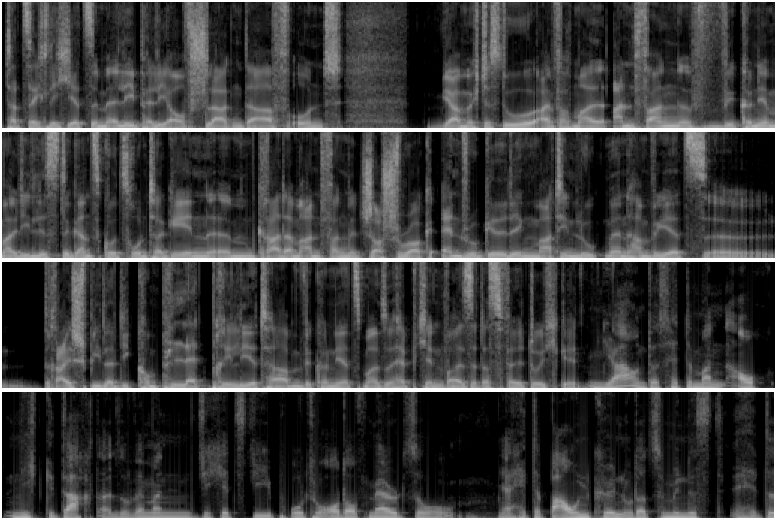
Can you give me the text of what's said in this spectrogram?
tatsächlich jetzt im Ellipelli aufschlagen darf. Und ja, möchtest du einfach mal anfangen? Wir können ja mal die Liste ganz kurz runtergehen. Ähm, Gerade am Anfang mit Josh Rock, Andrew Gilding, Martin Lukeman haben wir jetzt äh, drei Spieler, die komplett brilliert haben. Wir können jetzt mal so häppchenweise das Feld durchgehen. Ja, und das hätte man auch nicht gedacht. Also wenn man sich jetzt die Proto Order of Merit so ja, hätte bauen können oder zumindest hätte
